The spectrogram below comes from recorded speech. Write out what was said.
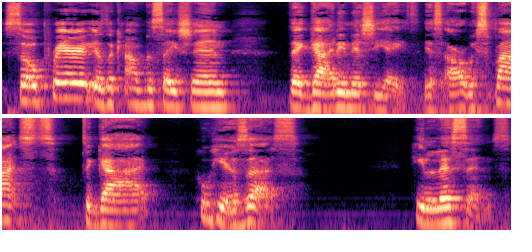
so prayer is a conversation that God initiates. It's our response to God who hears us. He listens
